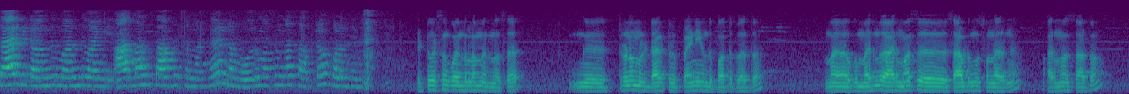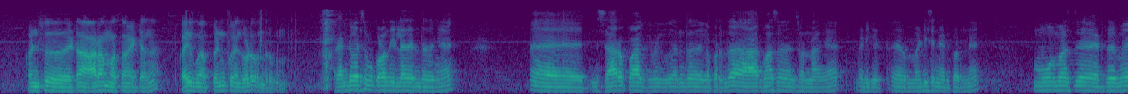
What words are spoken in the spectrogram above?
சார் கிட்ட வந்து மருந்து வாங்கி ஆறு மாசம் சாப்பிட சொன்னாங்க. நாங்க ஒரு மாசம் தான் சாப்பிட்டோம் குழந்தை எட்டு வருஷம் குழந்தை இல்லாமல் இருந்தோம் சார். இங்கே திருவண்ணாமலை டாக்டர் பழனி வந்து பார்த்து பார்த்தோம் ம மருந்து ஆறு மாதம் சாப்பிடுங்க சொன்னாருங்க. ஆறு மாதம் சாப்பிட்டோம். கன்சீவ் ஆகிட்டா ஆறாம் மாதம் ஆகிட்டாங்க கை பெண் குழந்தையோட வந்திருக்கோம். ரெண்டு வருஷம் குழந்தை இல்லாத இருந்ததுங்க. சாரை பார்க்குறதுக்கு வந்ததுக்கப்புறம் தான் ஆறு மாதம் சொன்னாங்க. மெடிக்கல் மெடிசன் எடுக்கணும்னு. மூணு மாதத்து எடுத்ததுமே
